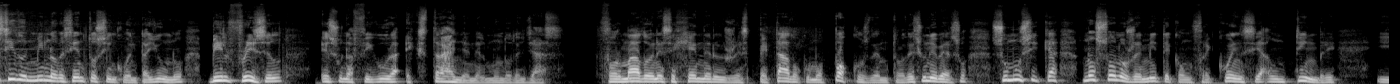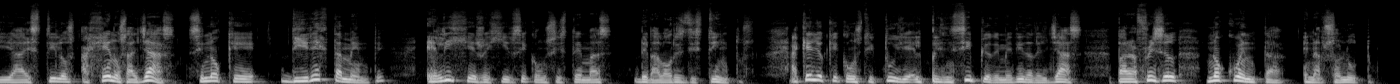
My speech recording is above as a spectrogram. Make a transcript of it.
Nacido en 1951, Bill Frisell es una figura extraña en el mundo del jazz. Formado en ese género y respetado como pocos dentro de ese universo, su música no solo remite con frecuencia a un timbre y a estilos ajenos al jazz, sino que directamente elige regirse con sistemas de valores distintos. Aquello que constituye el principio de medida del jazz, para Frisell no cuenta en absoluto.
